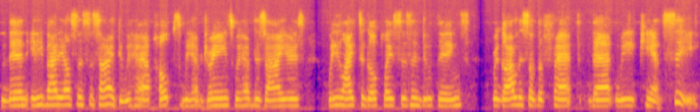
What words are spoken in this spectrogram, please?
than anybody else in society. We have hopes, we have dreams, we have desires. We like to go places and do things, regardless of the fact that we can't see.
